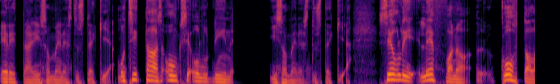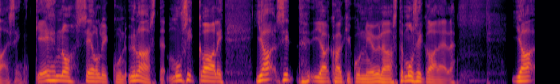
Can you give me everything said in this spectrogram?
erittäin iso menestystekijä. Mutta sitten taas, onko se ollut niin iso menestystekijä. Se oli leffana kohtalaisen kehno, se oli kuin yläaste musikaali ja, sit, ja kaikki kunnia yläaste musikaaleille. Ja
